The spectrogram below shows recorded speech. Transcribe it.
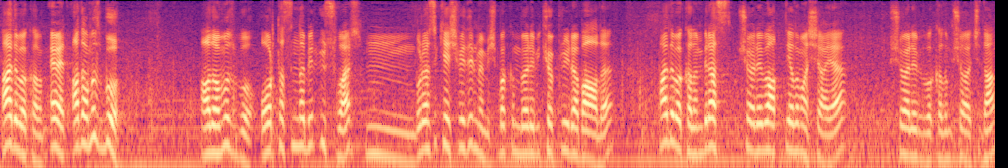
Hadi bakalım. Evet, adamız bu. Adamız bu. Ortasında bir üs var. Hmm, burası keşfedilmemiş. Bakın böyle bir köprüyle bağlı. Hadi bakalım biraz şöyle bir atlayalım aşağıya. Şöyle bir bakalım şu açıdan.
